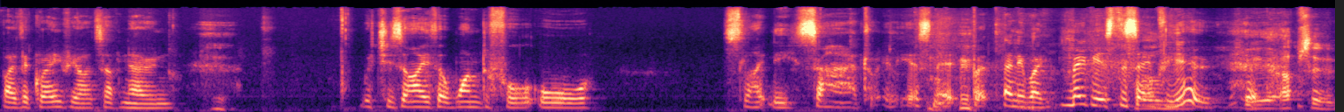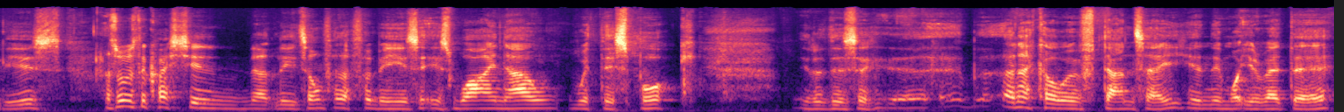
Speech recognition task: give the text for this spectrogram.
by the graveyards I've known, yeah. which is either wonderful or slightly sad, really, isn't it? But anyway, maybe it's the same well, for you. it absolutely is. I suppose the question that leads on for that for me is is why now with this book? You know, there's a, uh, an echo of Dante in, in what you read there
